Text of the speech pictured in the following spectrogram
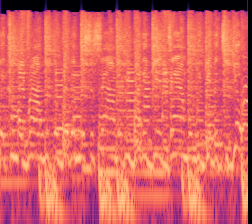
it come around with the rhythm, it's a sound. Everybody get down when we give it to you.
